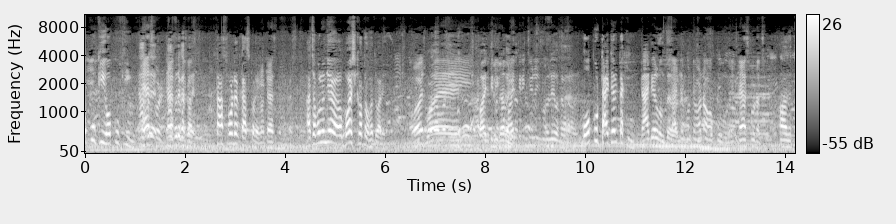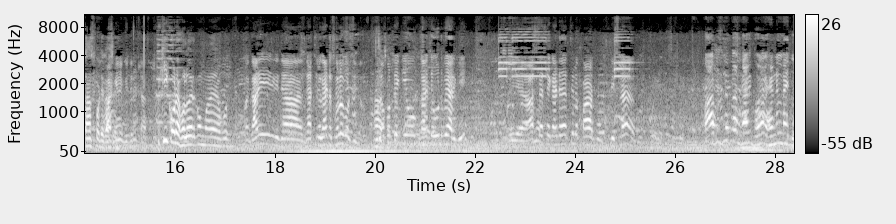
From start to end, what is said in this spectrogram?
অপু কি অপু কি? ট্রান্সপোর্টের কাজ করে। আচ্ছা বলুন যে বয়স কত হতে পারে? অপু টাইটেলটা কি? ট্রান্সপোর্ট আছে। আচ্ছা। পার্কিংয়ের ভিতরে ট্রান্সপোর্ট। কি করে হলো এরকম মানে, গাড়ি যা- যাচ্ছিল গাড়িটা স্লো করছিল। স্লো আচ্ছা। করতে গিয়ে ও গাড়িতে উঠবে আর কি। আস্তে আস্তে গাড়িটা যাচ্ছিল পা পিছলা। পা পিছলে প্লাস গাড়ি ধরার হ্যান্ডেল নাই তো।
